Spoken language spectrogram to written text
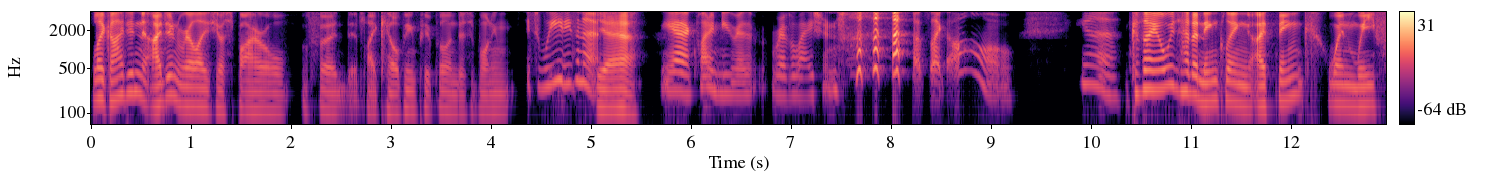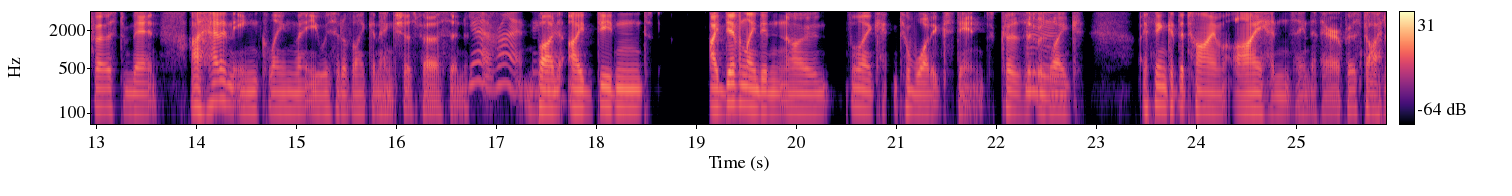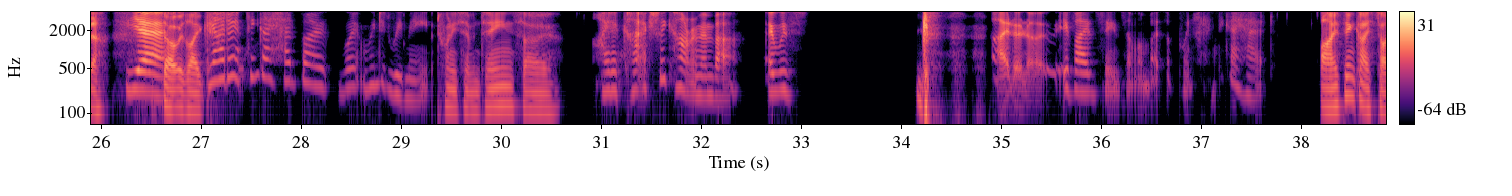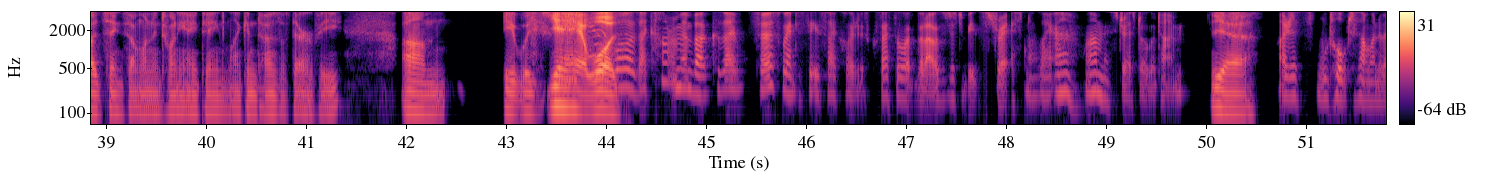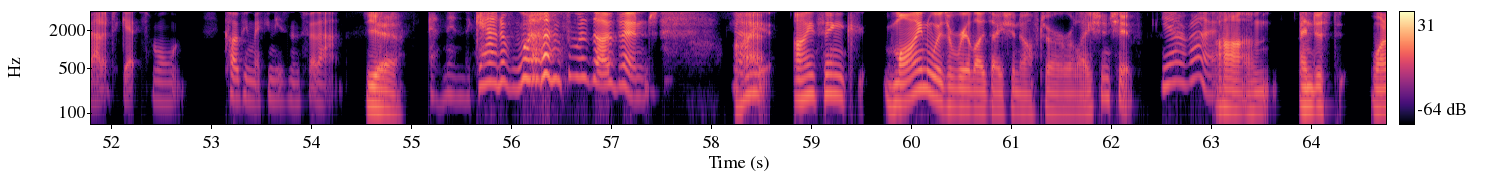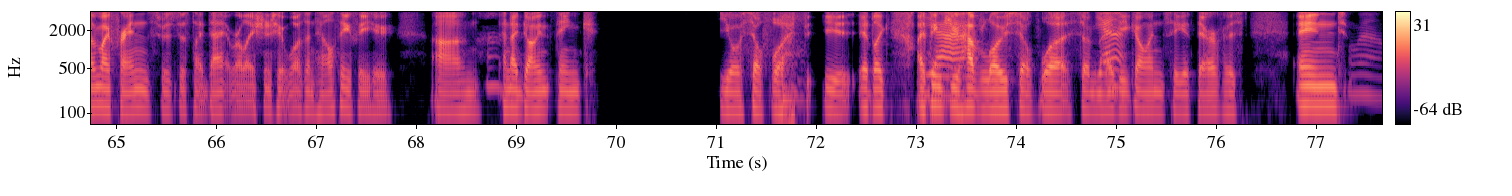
like I didn't I didn't realize your spiral for like helping people and disappointing. It's weird, isn't it? Yeah. It's- yeah, quite a new re- revelation. I was like, oh, yeah. Because I always had an inkling. I think when we first met, I had an inkling that you were sort of like an anxious person. Yeah, right. but. I didn't. I definitely didn't know like to what extent because it was Mm. like I think at the time I hadn't seen a therapist either, yeah. so it was like yeah, I don't think I had by when, when did we meet? 2017. So I can't, actually can't remember. It was I don't know if I had seen someone by that point. I don't think I had. I think I started seeing someone in 2018, like in terms of therapy. Um, it was Actually, yeah, it was. It was. I can't remember because I first went to see a psychologist because I thought that I was just a bit stressed, and I was like, oh, I'm stressed all the time. Yeah, I just will talk to someone about it to get some more coping mechanisms for that. yeah. And then the can of worms was opened. Yeah. I I think mine was a realization after a relationship. yeah, right. Um, and just one of my friends was just like that relationship wasn't healthy for you. Um, Huh. and I don't think your self worth is it, like I think you have low self worth, so Yeah. maybe go and see a therapist. And wow.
